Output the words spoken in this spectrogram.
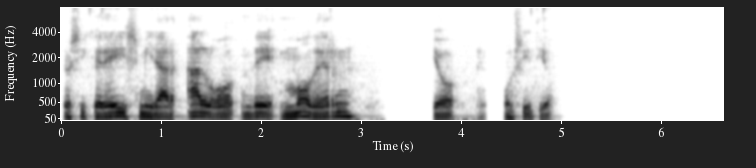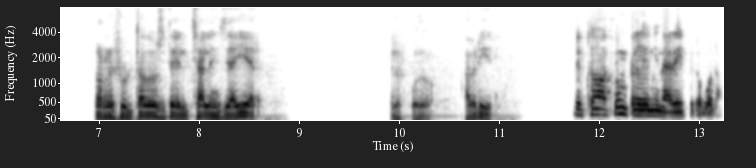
Pero si queréis mirar algo de Modern, yo en un sitio, los resultados del challenge de ayer, que los puedo abrir. Yo tengo aquí un preliminary, pero bueno.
